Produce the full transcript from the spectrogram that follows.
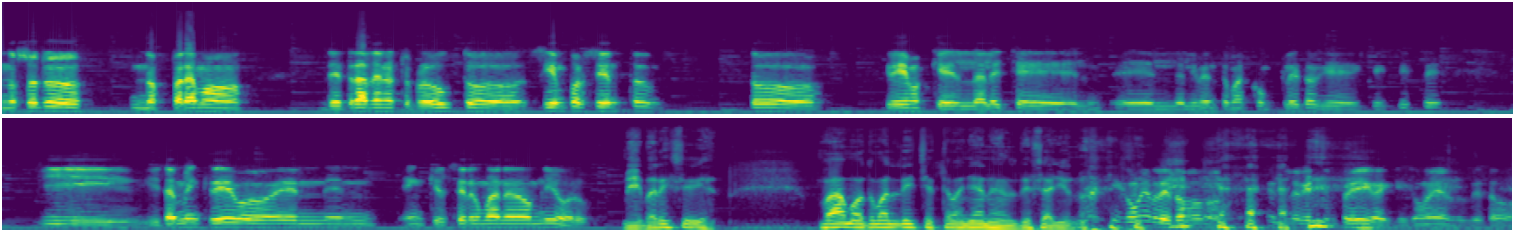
Nosotros nos paramos detrás de nuestro producto 100%. Todos creemos que la leche es el, alimento más completo que, existe. Y, también creemos en, que el ser humano es omnívoro. Me parece bien. Vamos a tomar leche esta mañana en el desayuno. Hay que comer de todo. es lo que siempre digo, hay que comer de todo.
